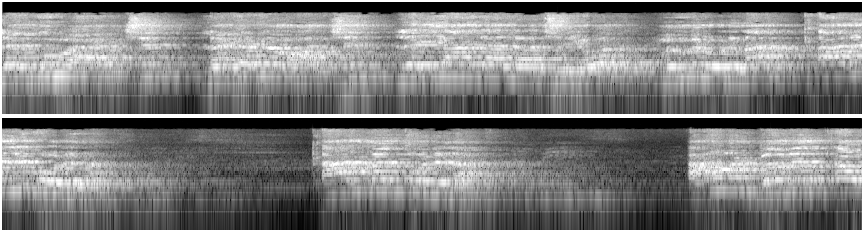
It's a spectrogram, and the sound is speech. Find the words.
ለጉባኤያችን፣ ለከተማችን፣ ለእያንዳንዳችን ህይወት ምን ብሎልናል? ቃል ልኮልናል። ቃል መጥቶልናል። አሁን በመጣው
